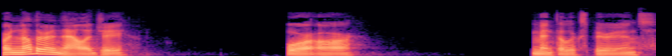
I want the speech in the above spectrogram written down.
Or another analogy for our mental experience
